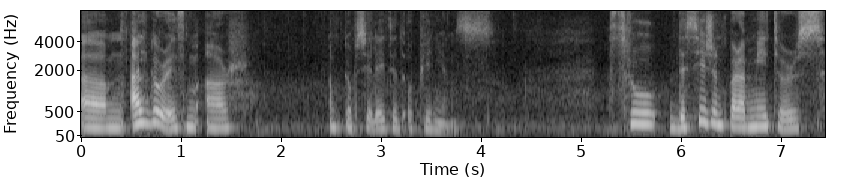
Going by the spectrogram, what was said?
um, algorithms are encapsulated opinions through decision parameters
